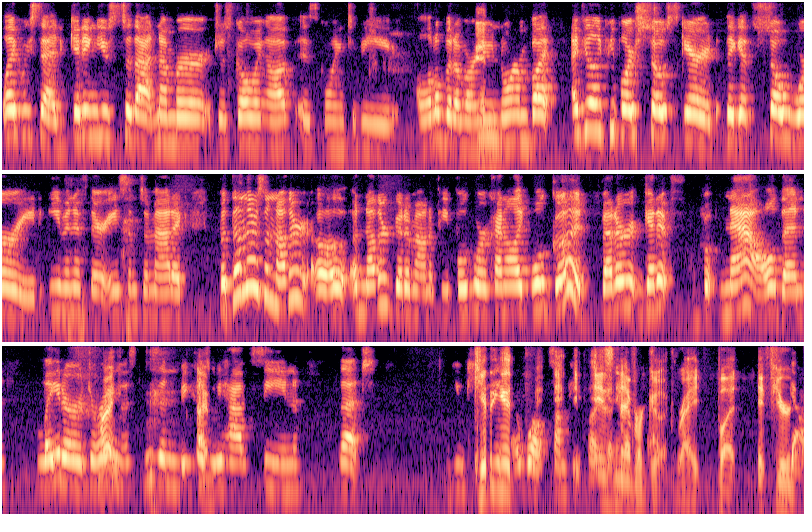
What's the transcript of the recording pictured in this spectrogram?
like we said, getting used to that number just going up is going to be a little bit of our new norm. But I feel like people are so scared; they get so worried, even if they're asymptomatic. But then there's another uh, another good amount of people who are kind of like, well, good, better get it f- now than later during Right. the season because I'm- we have seen that you keep, getting it Well, some people is getting never it. good, right? But if you're Yeah.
